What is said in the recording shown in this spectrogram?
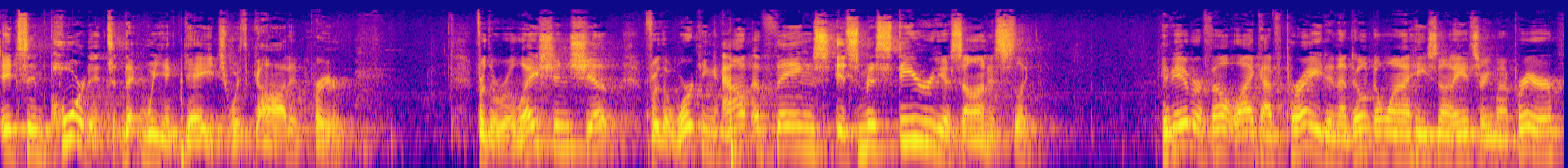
It's important that we engage with God in prayer. For the relationship, for the working out of things, it's mysterious, honestly. Have you ever felt like I've prayed and I don't know why He's not answering my prayer?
